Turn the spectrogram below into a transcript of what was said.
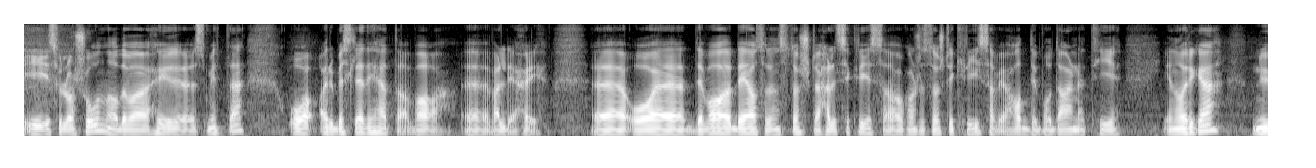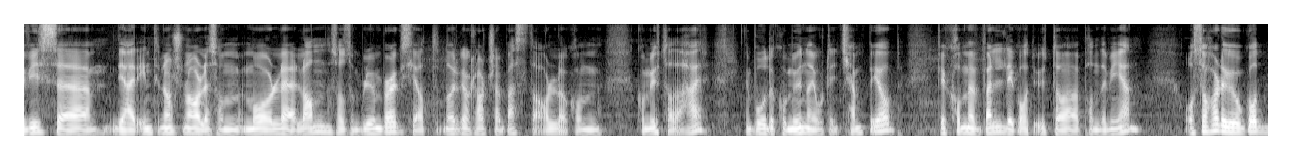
i, isolasjon, og det var høy smitte. Og arbeidsledigheten var veldig høy. og det, var, det er altså den største helsekrisa og kanskje største krisa vi har hatt i moderne tid i Norge. Nå viser de her internasjonale som måler land, sånn som Bloomberg, sier at Norge har klart seg best av alle å komme, kom ut av det her. Bodø kommune har gjort en kjempejobb. Vi kommer veldig godt ut av pandemien. Og så har det jo gått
